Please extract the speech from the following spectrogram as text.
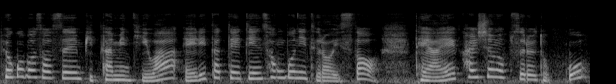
표고버섯은 비타민 D와 에리타테딘 성분이 들어있어 대하의 칼슘 흡수를 돕고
